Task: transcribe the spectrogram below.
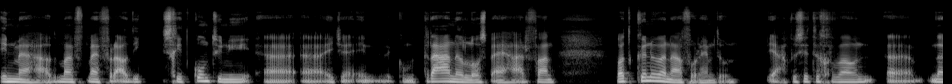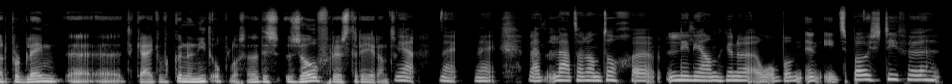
in mij houden. Maar mijn vrouw die schiet continu, uh, weet je, in, er komen tranen los bij haar van, wat kunnen we nou voor hem doen? Ja, we zitten gewoon naar het probleem te kijken. We kunnen niet oplossen. Dat is zo frustrerend. Ja, nee, nee. Laat, laten we dan toch, Lilian, kunnen we op een, een iets positieve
